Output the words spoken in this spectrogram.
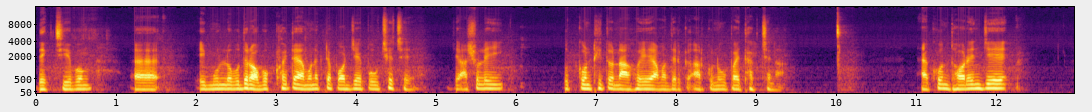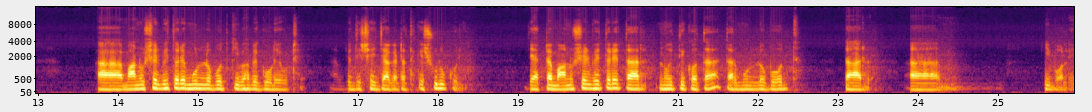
দেখছি এবং এই মূল্যবোধের অবক্ষয়টা এমন একটা পর্যায়ে পৌঁছেছে যে আসলেই উৎকণ্ঠিত না হয়ে আমাদের আর কোনো উপায় থাকছে না। এখন ধরেন যে মানুষের ভিতরে মূল্যবোধ কীভাবে গড়ে ওঠে, আমি যদি সেই জায়গাটা থেকে শুরু করি। যে একটা মানুষের ভেতরে তার নৈতিকতা, তার মূল্যবোধ, তার কি বলে,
